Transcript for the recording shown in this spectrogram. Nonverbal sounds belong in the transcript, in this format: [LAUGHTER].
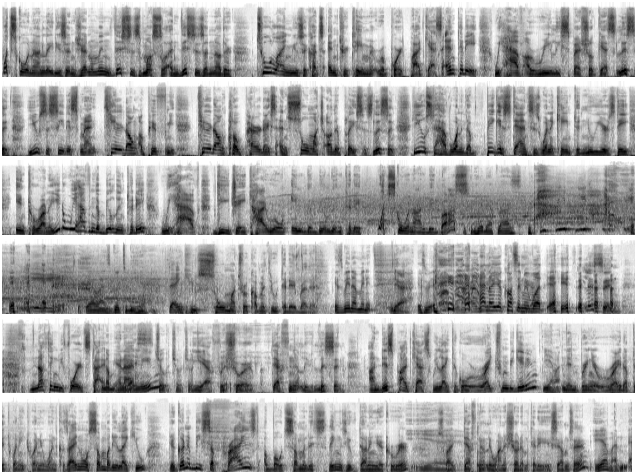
What's going on, ladies and gentlemen? This is Muscle, and this is another Two Line Music Hut's Entertainment Report podcast. And today we have a really special guest. Listen, you used to see this man tear down Epiphany, tear down Club Paradise, and so much other places. Listen, he used to have one of the biggest dances when it came to New Year's Day in Toronto. You know, we have in the building today, we have DJ Tyrone in the building today. What's going on, big boss? You hear the applause? [LAUGHS] [LAUGHS] [LAUGHS] yeah, man, it's good to be here. Thank you so much for coming through today, brother. It's been a minute. Yeah. [LAUGHS] It's been [LAUGHS] I know you're cussing me, but Listen, nothing before it's time. No, you know what I mean? true, true, true, true. Yeah, for sure. Definitely. Listen, on this podcast, we like to go right from the beginning Yeah, and then bring it right up to 2021. Because I know somebody like you, they're going to be surprised about some of the things you've done in your career. Yeah. So I definitely want to show them today. You see what I'm saying? yeah, man.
